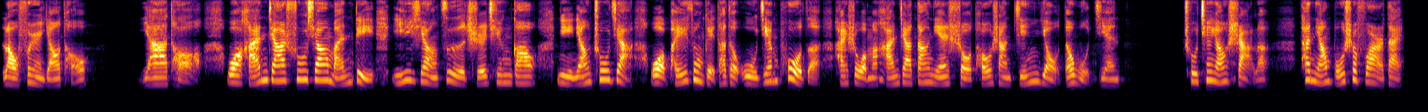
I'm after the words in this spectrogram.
老夫人摇头，丫头，我韩家书香门第，一向自持清高。你娘出嫁，我陪送给她的五间铺子，还是我们韩家当年手头上仅有的五间。楚清瑶傻了，他娘不是富二代，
